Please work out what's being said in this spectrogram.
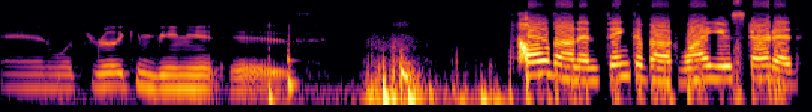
And what's really convenient is Hold on and think about why you started.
